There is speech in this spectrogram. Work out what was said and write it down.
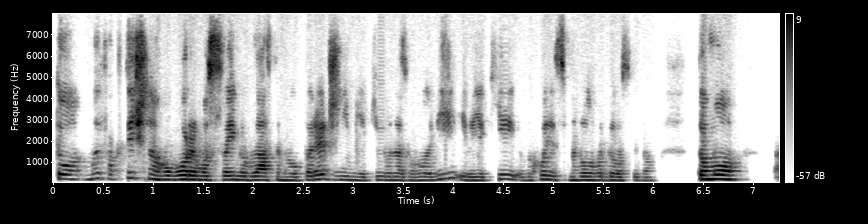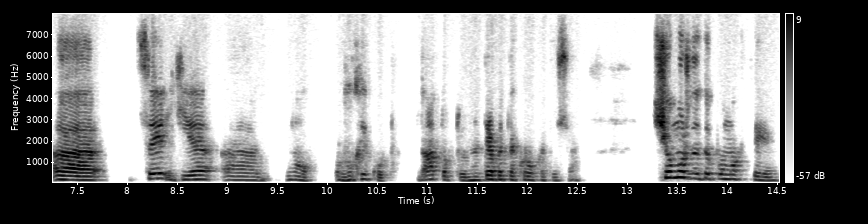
то ми фактично говоримо своїми власними упередженнями, які у нас в голові, і які виходять з минулого досвіду. Тому е, це є е, ну, глухий кут, да? тобто не треба так рухатися. Що можна допомогти?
